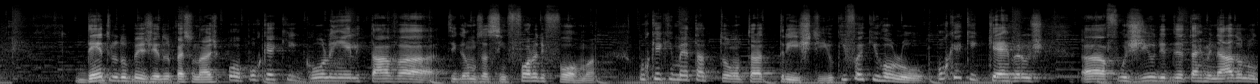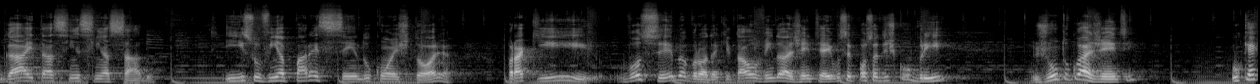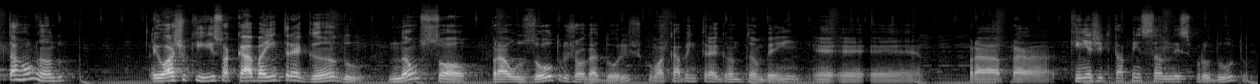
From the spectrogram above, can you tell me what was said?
dentro do BG do personagem. Pô, por que que Golem ele tava, digamos assim, fora de forma? Por que que Metaton tá triste? O que foi que rolou? Por que que Kerberos uh, fugiu de determinado lugar e tá assim assim assado? E isso vinha aparecendo com a história para que você, meu brother, que está ouvindo a gente aí, você possa descobrir junto com a gente o que é que está rolando. Eu acho que isso acaba entregando não só para os outros jogadores, como acaba entregando também é, é, é, para quem a gente está pensando nesse produto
